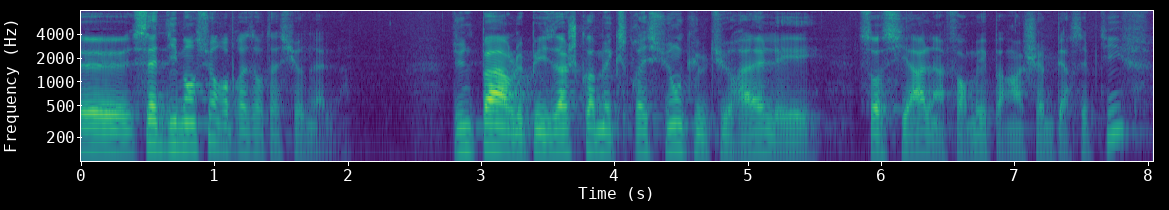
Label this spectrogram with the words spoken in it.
euh, cette dimension représentationnelle. D'une part, le paysage comme expression culturelle et sociale informée par un schème perceptif,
